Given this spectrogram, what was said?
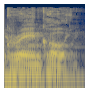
Ukraine calling.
